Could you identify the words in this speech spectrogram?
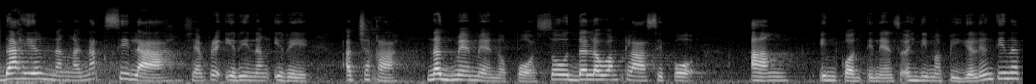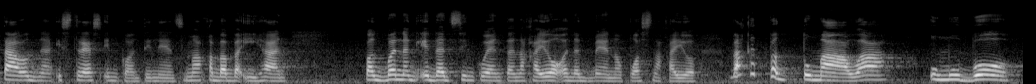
Dahil nanganak sila, syempre iri ng iri, at saka nagme-menopause. So, dalawang klase po ang incontinence o hindi mapigil. Yung tinatawag na stress incontinence, mga kababaihan, pag ba nag-edad 50 na kayo o nag-menopause na kayo, bakit pag tumawa, umubo,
